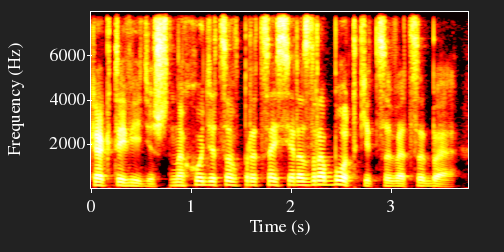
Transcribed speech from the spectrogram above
как ты видишь, находятся в процессе разработки ЦВЦБ –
